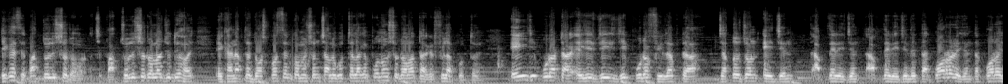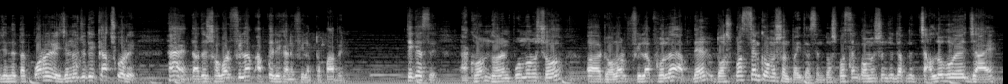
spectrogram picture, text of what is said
ঠিক আছে, পাঁচচল্লিশশো ডলার আচ্ছা পাঁচচল্লিশশো ডলার যদি হয়, এখানে আপনার দশ পার্সেন্ট কমিশন চালু করতে লাগে, পনেরোশো ডলার টার্গেট ফিল আপ করতে হয়। এই যে পুরো এই যে, যে- পুরো ফিল আপটা যতজন এজেন্ট আপনার এজেন্ট আপনার এজেন্টের তার পরের এজেন্ট তার পরের এজেন্টের তার পরের এজেন্টও যদি কাজ করে হ্যাঁ তাদের সবার ফিল আপ আপনার এখানে ফিল আপটা পাবেন। ঠিক আছে? এখন ধরেন পনেরোশো ডলার ফিল আপ হলে আপনার দশ পার্সেন্ট কমিশন পাইতেছেন। দশ পার্সেন্ট কমিশন যদি আপনার চালু হয়ে যায়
